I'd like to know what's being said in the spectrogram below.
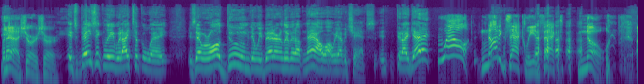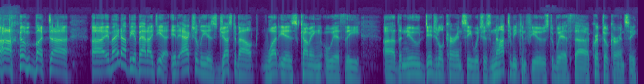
But yeah, I, sure, sure. It's basically what I took away is that we're all doomed and we better live it up now while we have a chance. It, did I get it? Well, not exactly. In fact, no. Uh, but uh, uh, it might not be a bad idea. It actually is just about what is coming with the uh, the new digital currency, which is not to be confused with uh, cryptocurrency,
